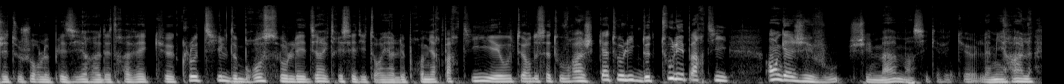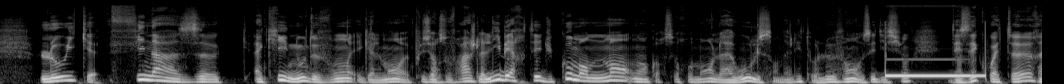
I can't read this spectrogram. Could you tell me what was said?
J'ai toujours le plaisir d'être avec Clotilde Brossolet, directrice éditoriale de Première Partie et auteur de cet ouvrage catholique de tous les partis. Engagez-vous chez MAM, ainsi qu'avec l'amiral Loïc Finaz, à qui nous devons également plusieurs ouvrages, La liberté du commandement ou encore ce roman La houle s'en allait au levant aux éditions des Équateurs.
